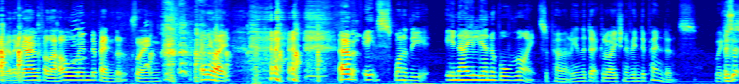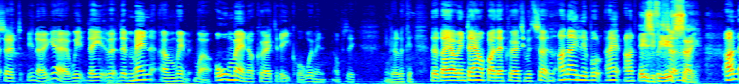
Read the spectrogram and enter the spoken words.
you got to go for the whole independence thing. Anyway, um, it's one of the inalienable rights apparently in the Declaration of Independence, which Is it? said, you know, yeah, we they that men and women, well, all men are created equal. Women, obviously. You can go looking that they are endowed by their creator with certain unalienable, Easy for you to say. un-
